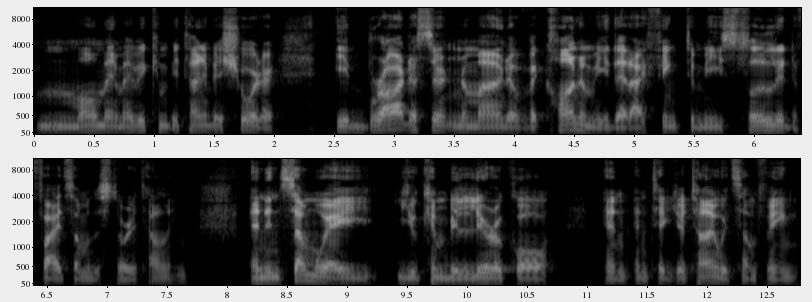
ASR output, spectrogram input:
moment? Maybe it can be a tiny bit shorter. It brought a certain amount of economy that i think to me solidified some of the storytelling. And in some way you can be lyrical and and take your time with something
